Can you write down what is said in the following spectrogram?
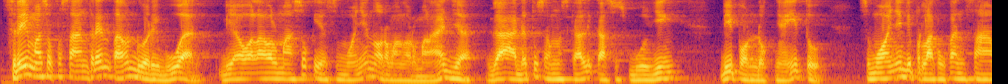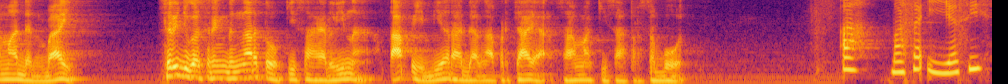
Sri masuk pesantren tahun 2000-an. Di awal-awal masuk ya semuanya normal-normal aja. Gak ada tuh sama sekali kasus bullying di pondoknya itu. Semuanya diperlakukan sama dan baik. Sri juga sering dengar tuh kisah Herlina, tapi dia rada gak percaya sama kisah tersebut. Ah, masa iya sih?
